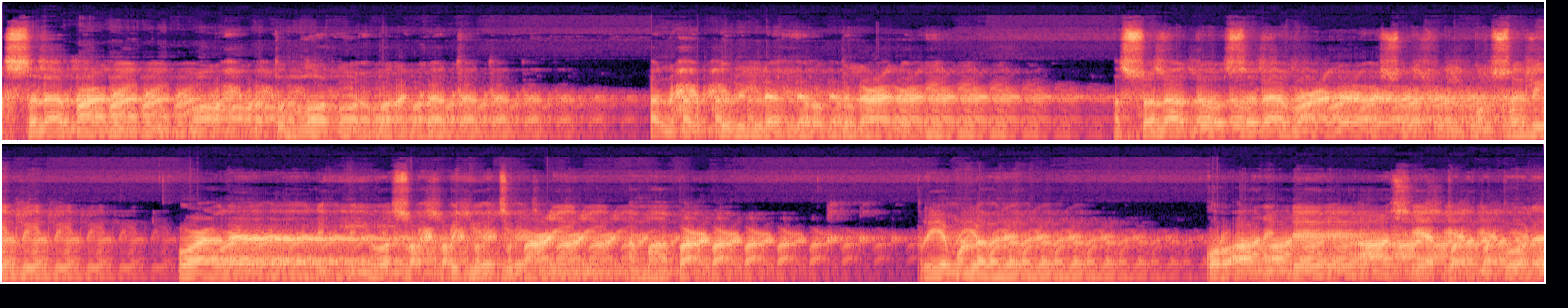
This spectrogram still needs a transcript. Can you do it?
السلام عليكم ورحمة الله وبركاته الحمد لله رب العالمين الصلاة والسلام على أشرف المرسلين وعلى آله وصحبه أجمعين أما بعد പ്രിയമുള്ളവരെ ഖുർആാനിൻ്റെ ആശയ പഠനം പോലെ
